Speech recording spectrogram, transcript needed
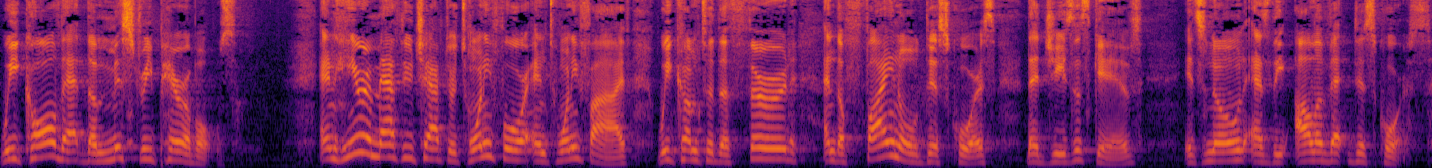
We call that the mystery parables. And here in Matthew chapter 24 and 25, we come to the third and the final discourse that Jesus gives. It's known as the Olivet Discourse.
